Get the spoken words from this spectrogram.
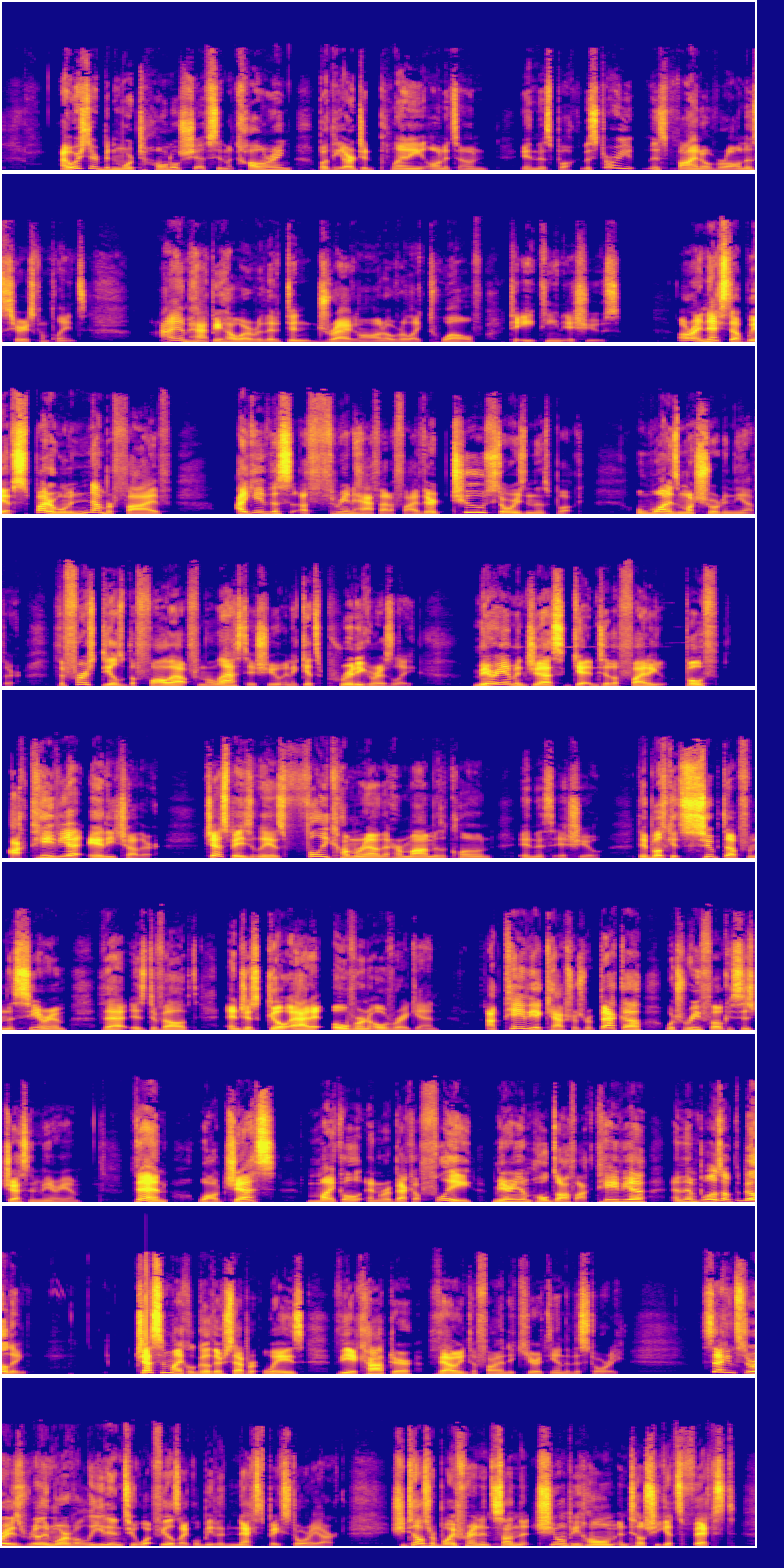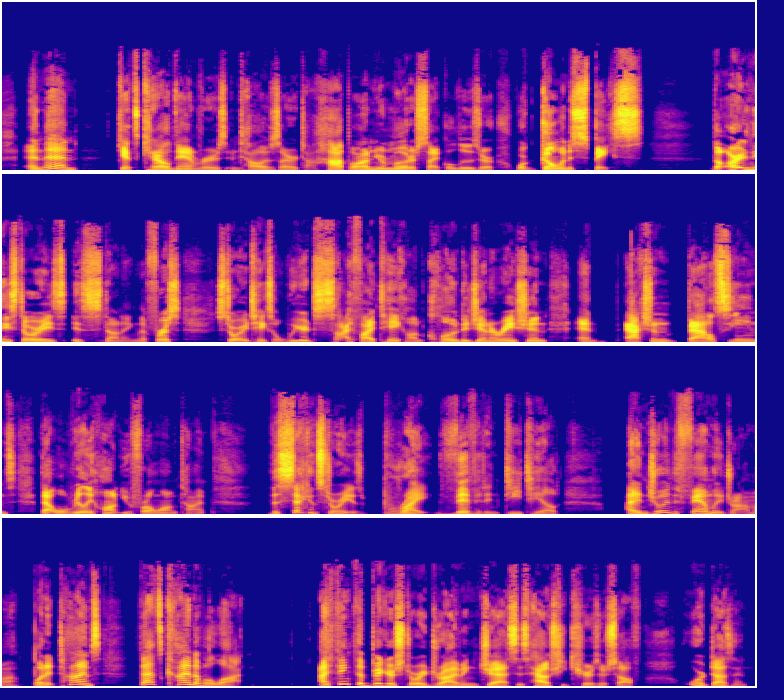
I wish there had been more tonal shifts in the coloring, but the art did plenty on its own in this book. The story is fine overall, no serious complaints. I am happy, however, that it didn't drag on over like 12 to 18 issues. All right, next up we have Spider Woman number five. I gave this a three and a half out of five. There are two stories in this book. One is much shorter than the other. The first deals with the fallout from the last issue, and it gets pretty grisly. Miriam and Jess get into the fighting both Octavia and each other. Jess basically has fully come around that her mom is a clone in this issue. They both get souped up from the serum that is developed and just go at it over and over again. Octavia captures Rebecca, which refocuses Jess and Miriam. Then, while Jess, Michael, and Rebecca flee, Miriam holds off Octavia and then blows up the building. Jess and Michael go their separate ways via copter, vowing to find a cure at the end of the story. Second story is really more of a lead into what feels like will be the next big story arc. She tells her boyfriend and son that she won't be home until she gets fixed, and then gets Carol Danvers and tells her to hop on your motorcycle, loser. We're going to space. The art in these stories is stunning. The first story takes a weird sci fi take on clone degeneration and action battle scenes that will really haunt you for a long time. The second story is bright, vivid, and detailed. I enjoy the family drama, but at times that's kind of a lot. I think the bigger story driving Jess is how she cures herself, or doesn't.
